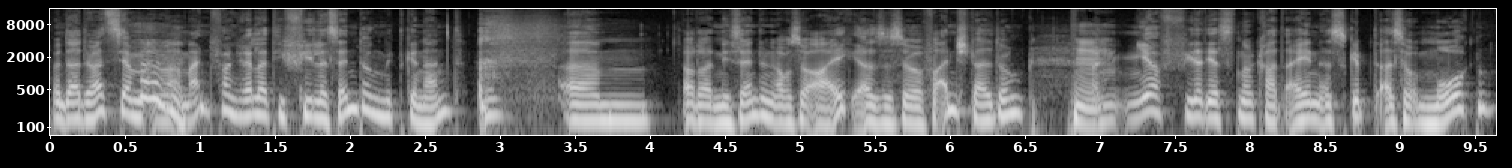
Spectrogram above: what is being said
Und da, du hast ja am, Anfang relativ viele Sendungen mitgenannt. Ähm, oder nicht Sendungen, aber so also so Veranstaltungen. Hm. Und mir fiel jetzt nur gerade ein, es gibt also morgen,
